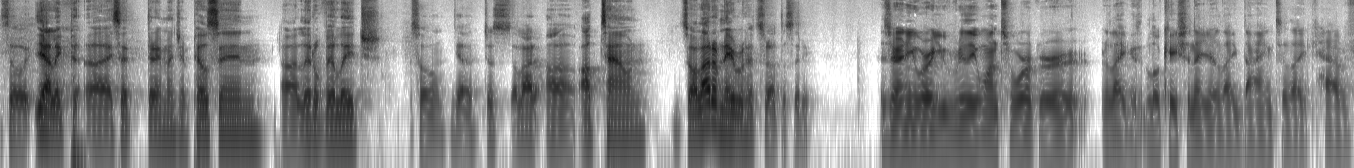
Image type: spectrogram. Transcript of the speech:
So yeah, like uh, I said, did I mention Pilsen, uh, Little Village? So yeah, just a lot uh, uptown. So a lot of neighborhoods throughout the city. Is there anywhere you really want to work, or, or like a location that you're like dying to like have?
